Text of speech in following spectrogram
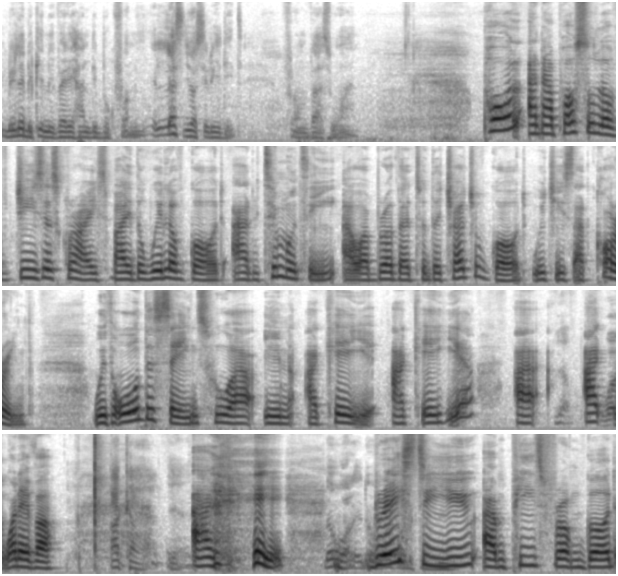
It really became a very handy book for me. Let's just read it from verse one. Paul, an apostle of Jesus Christ by the will of God, and Timothy, our brother, to the church of God which is at Corinth, with all the saints who are in Achaia, Achaia, A- A- whatever. Achaia, yeah. I- Don't worry. Don't Grace to you and peace from God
